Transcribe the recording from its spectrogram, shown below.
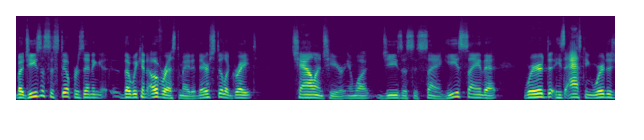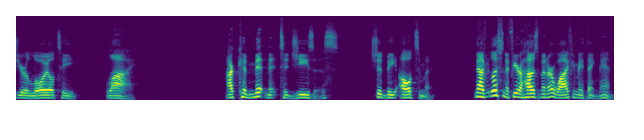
but Jesus is still presenting, though we can overestimate it, there's still a great challenge here in what Jesus is saying. He is saying that where do, he's asking, where does your loyalty lie? Our commitment to Jesus should be ultimate. Now, listen, if you're a husband or wife, you may think, man,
